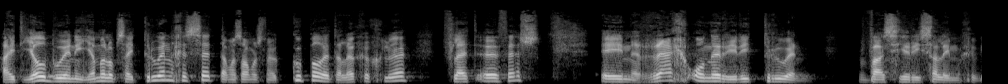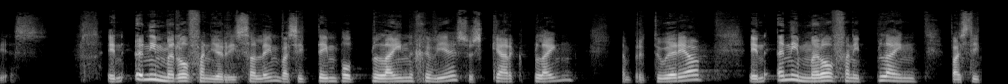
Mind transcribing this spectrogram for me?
Hy het heel bo in die hemel op sy troon gesit, dan was daar mos nou 'n koepel het hulle geglo, flat earthers en reg onder hierdie troon was Jerusalem gewees. En in die middel van Jerusalem was die tempelplein gewees, soos kerkplein in Pretoria, en in die middel van die plein was die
